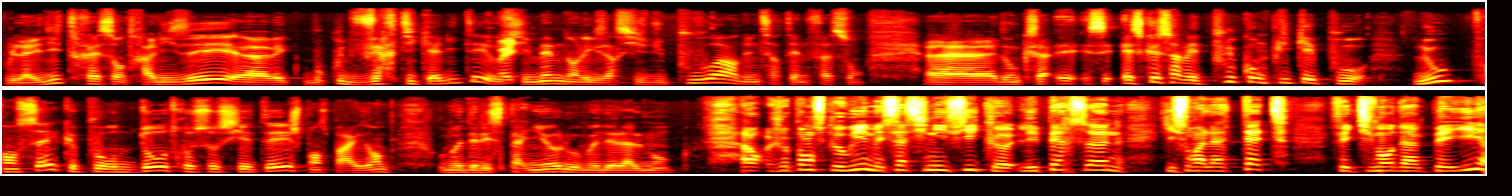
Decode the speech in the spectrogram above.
vous l'avez dit, très centralisé, avec beaucoup de verticalité aussi, même dans l'exercice du pouvoir d'une certaine façon. donc est-ce que ça va être plus compliqué pour nous, Français, que pour d'autres sociétés Je pense par exemple au modèle espagnol ou au modèle allemand? Alors je pense que oui, mais ça signifie que les personnes qui sont à la tête effectivement d'un pays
